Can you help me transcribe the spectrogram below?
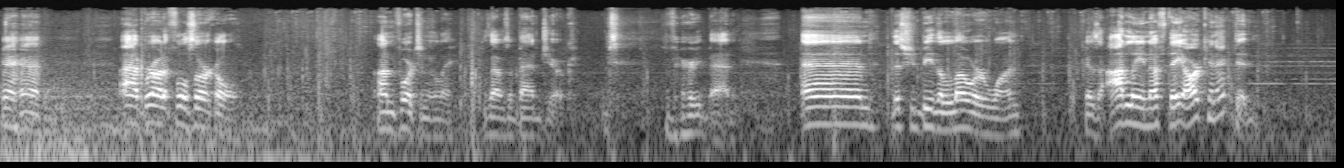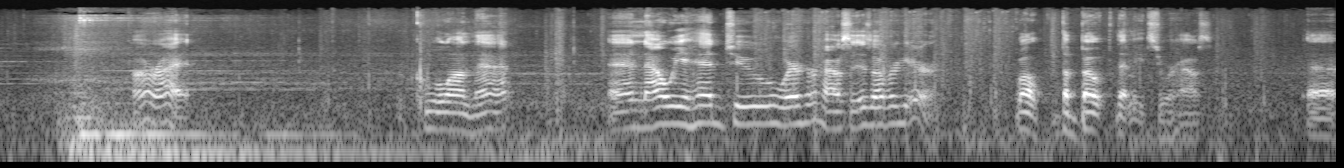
I brought it full circle. Unfortunately, because that was a bad joke. Very bad. And this should be the lower one. Because oddly enough, they are connected. Alright. Cool on that. And now we head to where her house is over here. Well, the boat that leads to her house. Uh.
